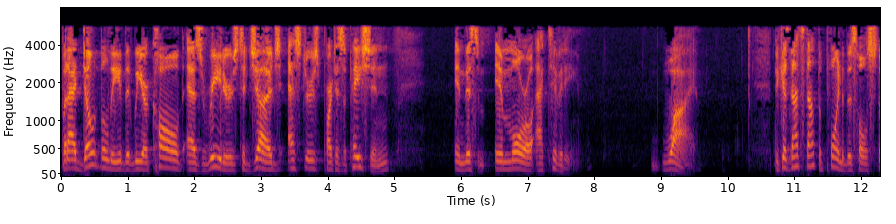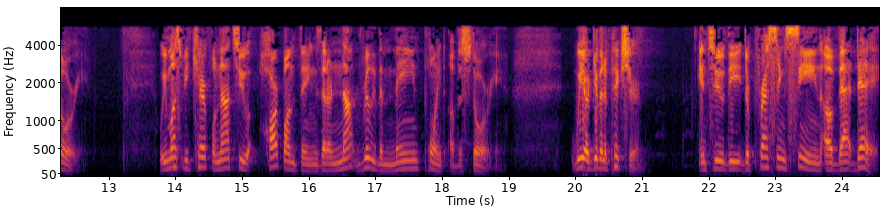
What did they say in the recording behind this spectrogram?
But I don't believe that we are called as readers to judge Esther's participation in this immoral activity. Why? Because that's not the point of this whole story. We must be careful not to harp on things that are not really the main point of the story. We are given a picture into the depressing scene of that day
